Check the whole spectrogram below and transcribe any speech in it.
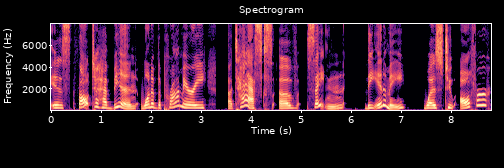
is thought to have been one of the primary uh, tasks of Satan, the enemy, was to offer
